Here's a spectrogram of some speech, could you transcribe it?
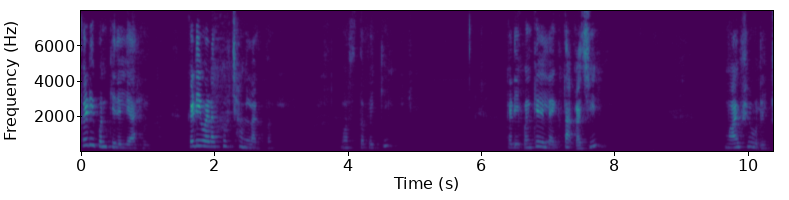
कढी पण केलेली आहे. कढीवडा खूप छान लागतं. मस्तपैकी. कढी पण केलेली आहे ताकाची. माय फेवरेट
